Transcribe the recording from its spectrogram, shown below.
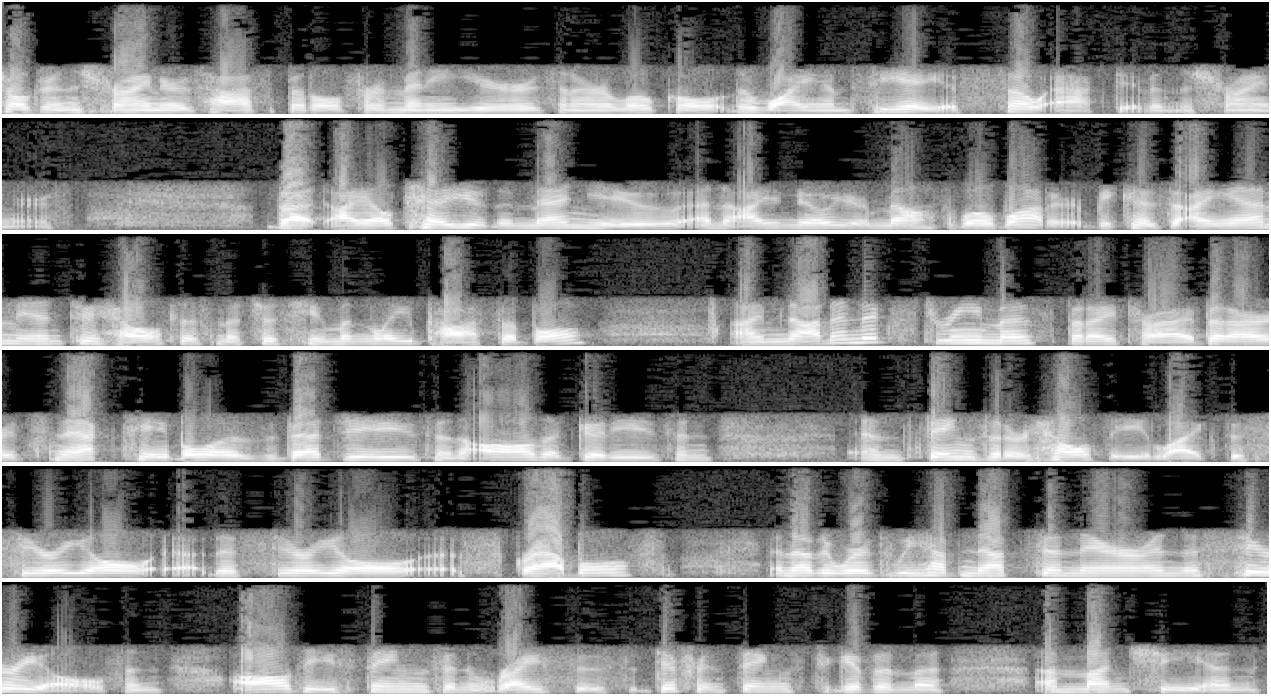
Children's Shriners Hospital for many years. And our local, the YMCA, is so active in the Shriners. But I'll tell you the menu, and I know your mouth will water because I am into health as much as humanly possible. I'm not an extremist, but I try. But our snack table is veggies and all the goodies and and things that are healthy, like the cereal, uh, the cereal scrabbles. In other words, we have nuts in there and the cereals and all these things and rices, different things to give them a, a munchie and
